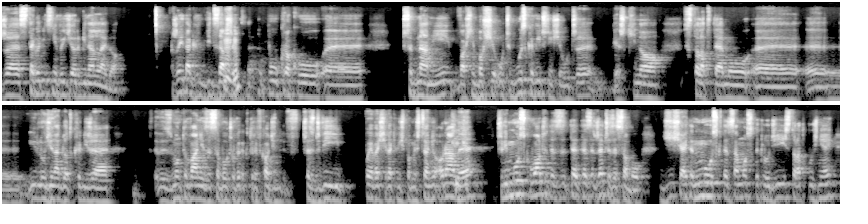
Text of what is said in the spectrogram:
że z tego nic nie wyjdzie oryginalnego. Że i tak widz zawsze mhm. jest pół kroku e, przed nami, właśnie bo się uczy, błyskawicznie się uczy. Wiesz, kino 100 lat temu e, e, i ludzie nagle odkryli, że zmontowanie ze sobą człowieka, który wchodzi w, przez drzwi, pojawia się w jakimś pomieszczeniu, o rany, czyli mózg łączy te, te, te, rzeczy ze sobą. Dzisiaj ten mózg, ten sam mózg tych ludzi 100 lat później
